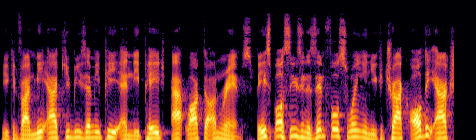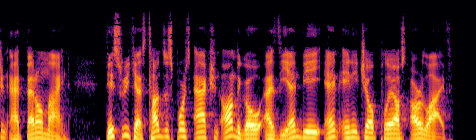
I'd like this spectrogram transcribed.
You can find me at QB's MVP and the page at Locked On Rams. Baseball season is in full swing, and you can track all the action at BetOnline. This week has tons of sports action on the go as the NBA and NHL playoffs are live.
